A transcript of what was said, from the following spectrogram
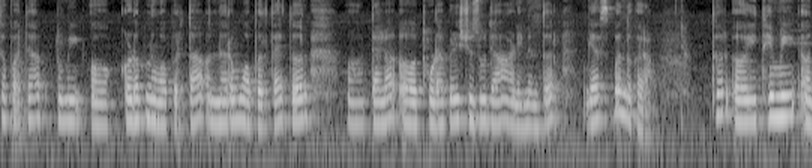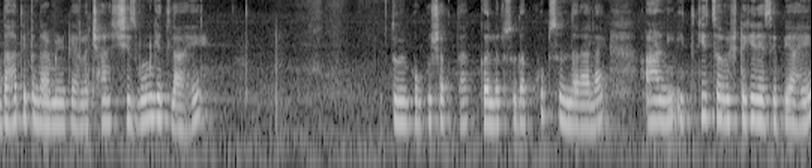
चपात्या तुम्ही कडक न वापरता नरम वापरताय तर त्याला थोडा वेळ शिजू द्या आणि नंतर गॅस बंद करा. तर इथे मी दहा ते पंधरा मिनिट याला छान शिजवून घेतला आहे. तुम्ही बघू शकता कलरसुद्धा खूप सुंदर आला आहे आणि इतकी चविष्ट ही रेसिपी आहे.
